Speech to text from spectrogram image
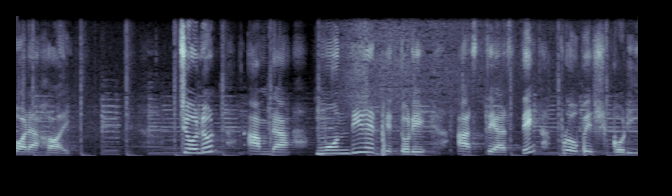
করা হয়। চলুন আমরা মন্দিরের ভেতরে আস্তে আস্তে প্রবেশ করি।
